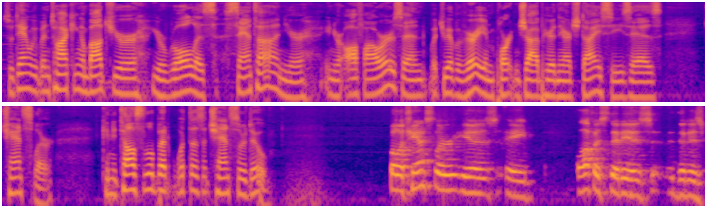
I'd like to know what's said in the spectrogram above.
So, Dan, we've been talking about your, your role as Santa and your in your off hours, and but you have a very important job here in the Archdiocese as Chancellor. Can you tell us a little bit what does a Chancellor do? Well, a chancellor is a office that is that is,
